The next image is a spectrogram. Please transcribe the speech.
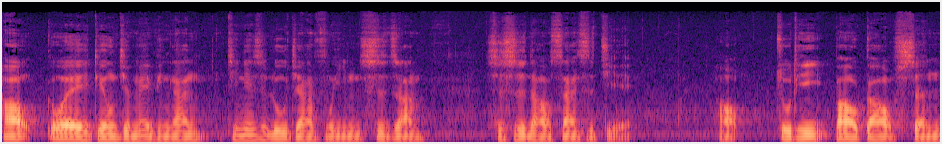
好，各位弟兄姐妹平安。今天是路加福音四章十四到三十节。好，主题报告神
